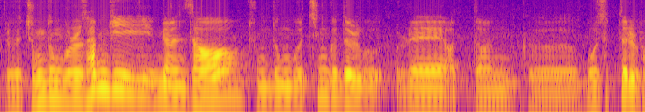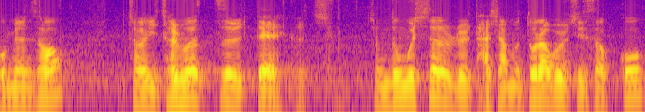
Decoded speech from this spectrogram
그리고 중등부를 섬기면서 중등부 친구들의 어떤 그 모습들을 보면서 저희 젊었을 때그 중등부 시절을 다시 한번 돌아볼 수 있었고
